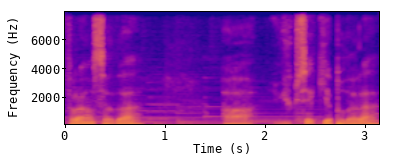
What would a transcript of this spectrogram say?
Fransa'da a, yüksek yapılara,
